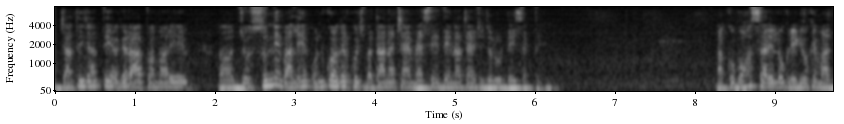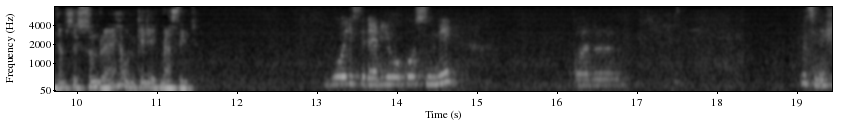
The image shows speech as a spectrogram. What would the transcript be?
जाते जाते अगर आप हमारे जो सुनने वाले हैं उनको अगर कुछ बताना चाहे मैसेज देना चाहे तो ज़रूर दे सकते हैं। आपको बहुत सारे लोग रेडियो के माध्यम से सुन रहे हैं उनके लिए एक मैसेज। वो इस रेडियो को सुने और कुछ नहीं।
